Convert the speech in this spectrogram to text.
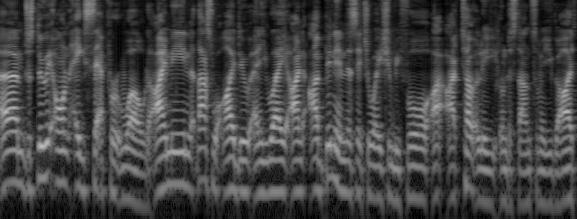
um, just do it on a separate world. I mean, that's what I do anyway. I, have been in this situation before. I, I, totally understand some of you guys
